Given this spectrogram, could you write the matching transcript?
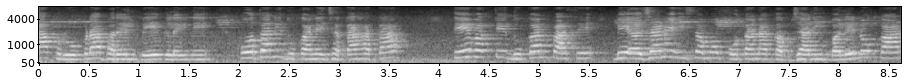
લાખ રોકડા ભરેલ બેગ લઈને પોતાની દુકાને જતા હતા. તે વખતે દુકાન પાસે બે અજાણ્યા ઈસમો પોતાના કબજાની બલેનો કાર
